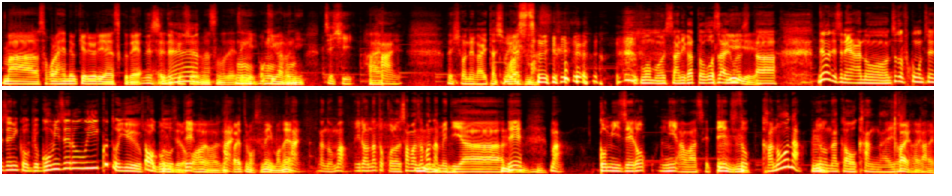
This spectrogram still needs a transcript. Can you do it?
まあそこら辺で受けるよりは安くで、ですねえー提供しておりますので、ぜひお気軽にうんうんうん。ぜひ、はいはい。ぜひお願いいたします。ももしさんありがとうございました。ではですね、あの、ちょっと福本先生にこう今日ゴミゼロウィークというあ、ことゴミゼロ。で、はいはい。なんかやってますね、今ね。はい。あの、まあ、いろんなところ、さまざまなメディアで、まあ、ゴミゼロに合わせてうんうん。持続可能な世の中を考えようとか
